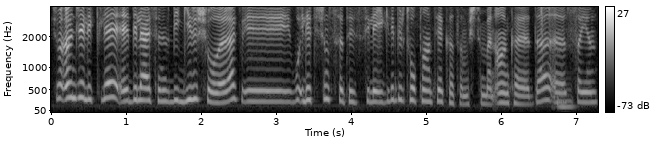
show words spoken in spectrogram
Şimdi öncelikle e, dilerseniz bir giriş olarak e, bu iletişim stratejisiyle ilgili bir toplantıya katılmıştım ben Ankara'da. E, Sayın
